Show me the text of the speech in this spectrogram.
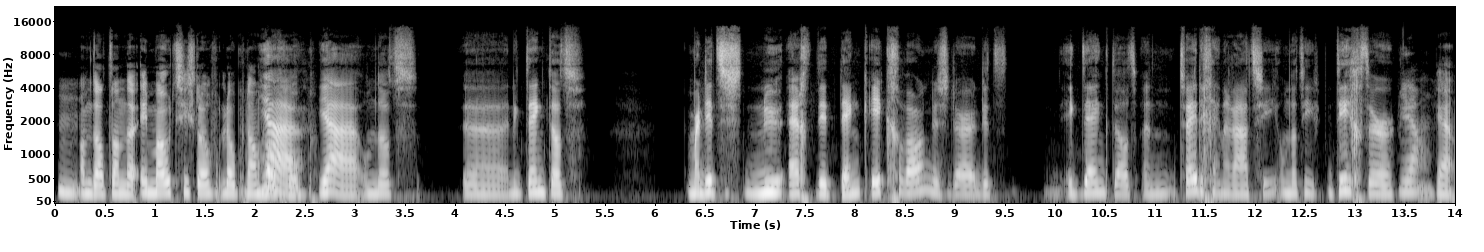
Mhm. Omdat dan de emoties lo- lopen dan hoog Ja, op. ja, omdat. eh, en ik denk dat. Maar dit is nu echt, dit denk ik gewoon. Dus daar, dit, ik denk dat een tweede generatie, omdat die dichter Ja. Ja.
